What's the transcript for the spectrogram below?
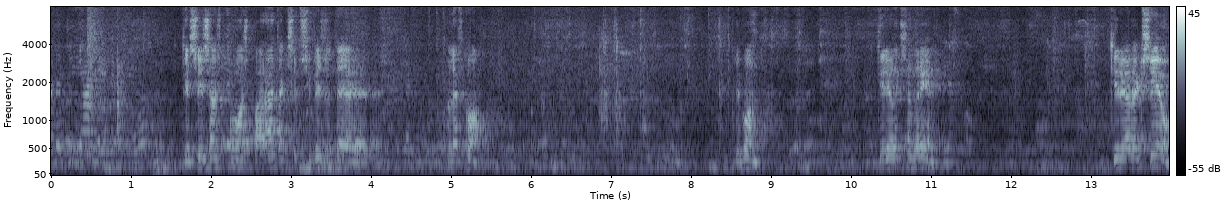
Άρα και οι άλλοι είναι εδώ. Και εσείς σας ως παράταξη ψηφίζετε λευκό. Λοιπόν, κύριε Αλεξανδρία. Κύριε Αλεξίου.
